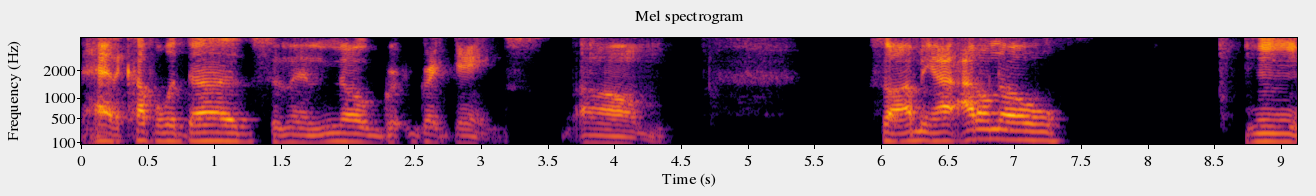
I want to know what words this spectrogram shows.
had a couple of duds and then, you know, great, great games. Um, so, I mean, I, I don't know. Hmm.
